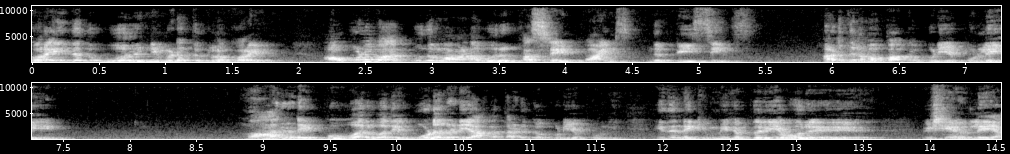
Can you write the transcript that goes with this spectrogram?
குறைந்தது ஒரு நிமிடத்துக்குள்ள குறையும். அவ்வளவு அற்புதமான ஒரு ஃபர்ஸ்ட் எய்ட் பாயிண்ட்ஸ் இந்த பி சிக்ஸ் அடுத்து நம்ம பார்க்கக்கூடிய புள்ளி மாரடைப்பு வருவதை உடனடியாக தடுக்கக்கூடிய புள்ளி. இது இன்னைக்கு மிகப்பெரிய ஒரு விஷயம் இல்லையா?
